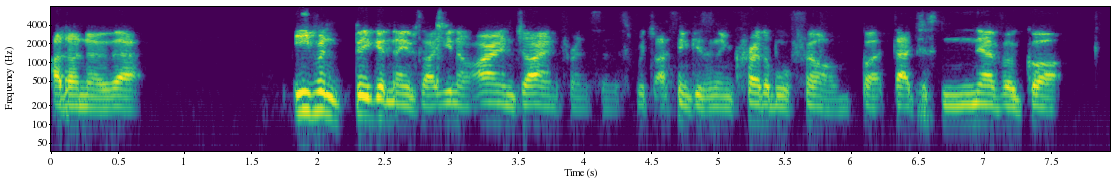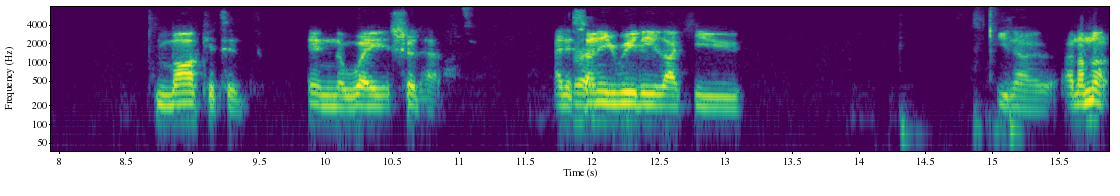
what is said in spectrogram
I don't know that. Even bigger names like you know Iron Giant, for instance, which I think is an incredible film, but that just never got marketed in the way it should have. And it's Right. only really like you, you know, and I'm not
